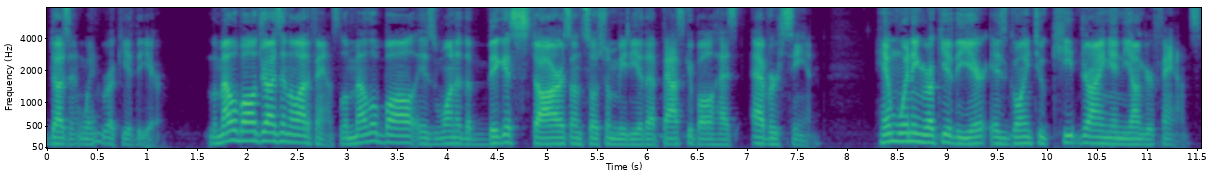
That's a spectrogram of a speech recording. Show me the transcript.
doesn't win Rookie of the Year. LaMelo Ball draws in a lot of fans. LaMelo Ball is one of the biggest stars on social media that basketball has ever seen him winning Rookie of the Year is going to keep drawing in younger fans.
